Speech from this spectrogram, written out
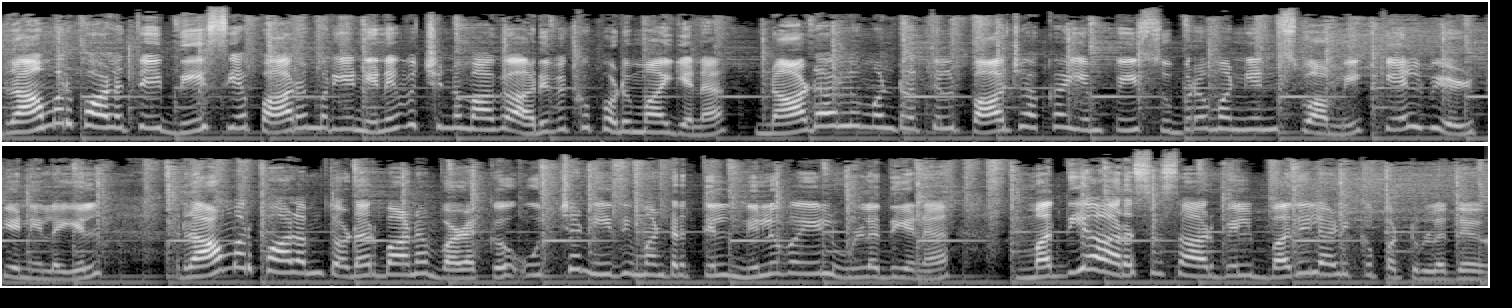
ராமர் பாலத்தை தேசிய பாரம்பரிய நினைவு சின்னமாக அறிவிக்கப்படுமா என நாடாளுமன்றத்தில் பாஜக எம்பி சுப்பிரமணியன் சுவாமி கேள்வி எழுப்பிய நிலையில் ராமர் பாலம் தொடர்பான வழக்கு உச்ச நீதிமன்றத்தில் நிலுவையில் உள்ளது என மத்திய அரசு சார்பில் பதில் அளிக்கப்பட்டுள்ளது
